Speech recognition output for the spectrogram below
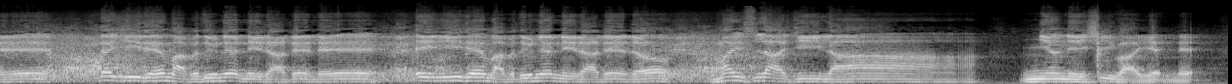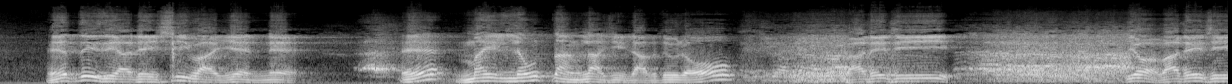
တဲ့တိုက်ကြီးထဲမှာဘသူနဲ့နေတာတဲ့လေအိမ်ကြီးထဲမှာဘသူနဲ့နေတာတဲ့တော့မိုက်လှကြီးလားဉာဏ်နေရှိပါရဲ့နဲ့အဲသိစရာတွေရှိပါရဲ့နဲ့အဲမိုင်လုံးတန်လှကြီးလားဘသူတော့ဗာဒိဋ္ဌိ ပြောဗာဒိဋ္ဌိ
